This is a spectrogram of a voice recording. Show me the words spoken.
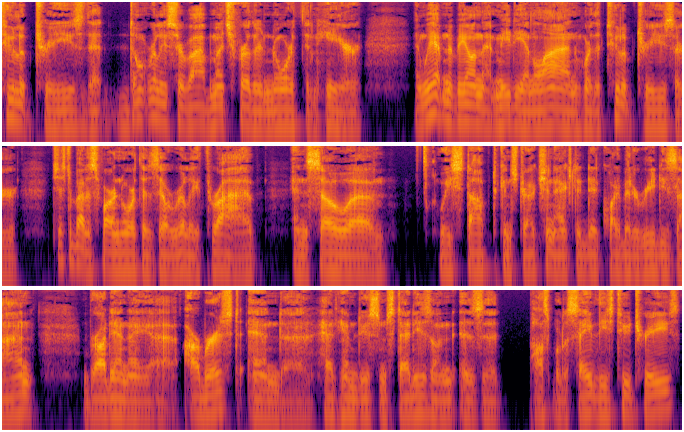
tulip trees that don't really survive much further north than here, and we happen to be on that median line where the tulip trees are just about as far north as they'll really thrive. And so uh, We stopped construction, actually did quite a bit of redesign, brought in a uh, arborist and uh, had him do some studies on is it possible to save these two trees,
